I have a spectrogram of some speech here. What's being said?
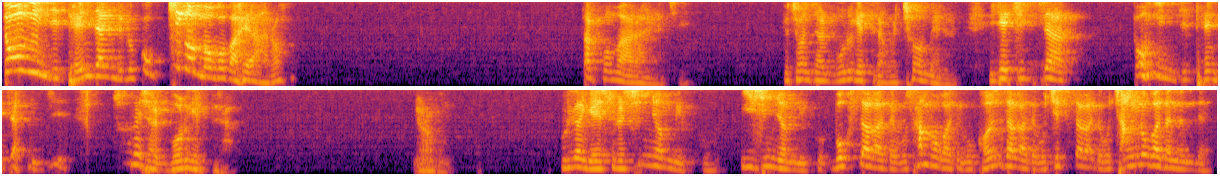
똥인지 된장인지 그꼭 찍어 먹어봐야 알아. 딱 보면 알아야지. 전 잘 모르겠더라고요 처음에는 이게 진짜 똥인지 된장인지 처음에 잘 모르겠더라. 여러분, 우리가 예수를 10년 믿고 20년 믿고 목사가 되고 사모가 되고 건사가 되고 집사가 되고 장로가 됐는데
